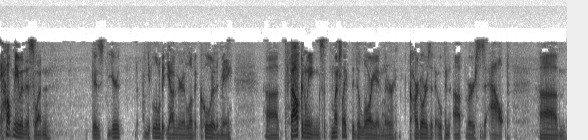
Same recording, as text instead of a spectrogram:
Help me with this one, because you're a little bit younger, a little bit cooler than me. Uh, Falcon Wings, much like the DeLorean, they're car doors that open up versus out. Um,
